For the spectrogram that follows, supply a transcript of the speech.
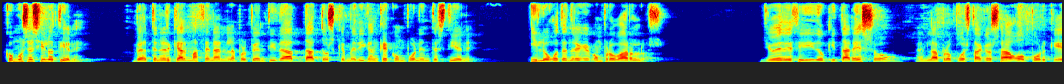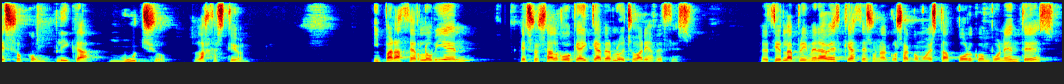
¿Cómo sé si lo tiene? voy a tener que almacenar en la propia entidad datos que me digan qué componentes tiene, y luego tendré que comprobarlos. Yo he decidido quitar eso en la propuesta que os hago porque eso complica mucho la gestión. Y para hacerlo bien, eso es algo que hay que haberlo hecho varias veces. Es decir, la primera vez que haces una cosa como esta por componentes,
